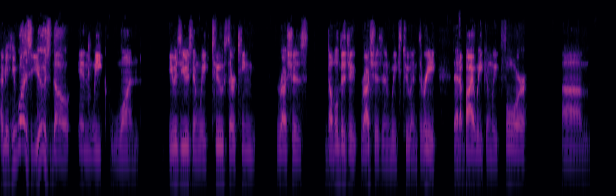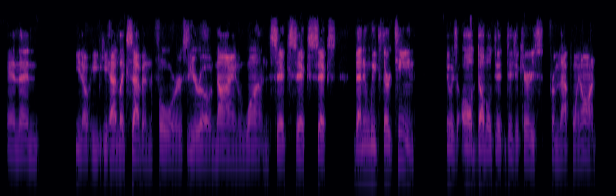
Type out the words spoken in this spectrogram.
I mean, he was used though in week one. He was used in week two, 13 rushes, double digit rushes in weeks two and three. They had a bye week in week four. Um, and then, you know, he, he had like seven, four, zero, nine, one, six, six, six. Then in week 13, it was all double di- digit carries from that point on.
